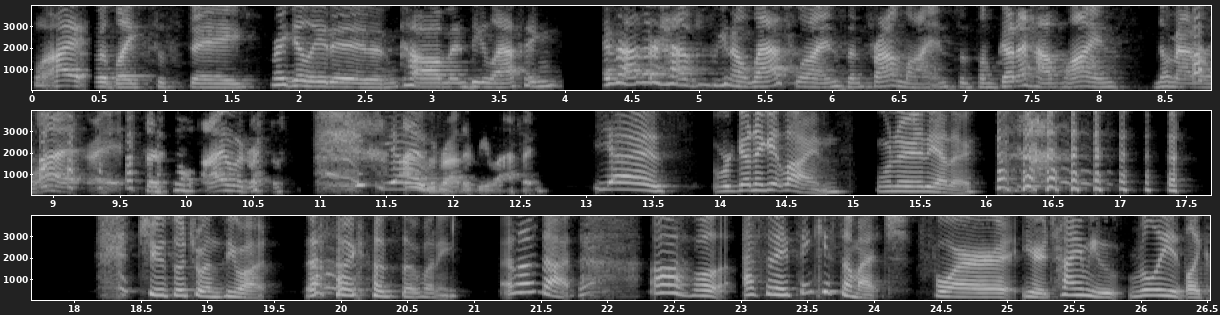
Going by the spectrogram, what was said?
well, I would like to stay regulated and calm and be laughing. I'd rather have, you know, laugh lines than frown lines since I'm gonna have lines no matter what, right? So I would rather yes. I would rather be laughing. Yes. We're gonna get lines, one or the other. Choose which ones you want. That's so funny. I love that. Oh, well, Afsaneh, thank you so much for your time. You really like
